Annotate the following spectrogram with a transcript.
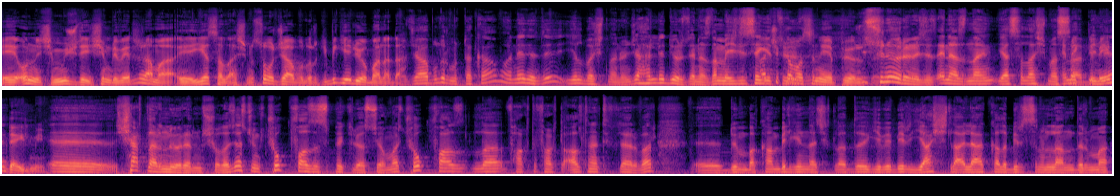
E, onun için müjdeyi şimdi verir ama e, yasalaşması ocağı bulur gibi geliyor bana da. Ocağı bulur mutlaka ama ne dedi? Yılbaşından önce hallediyoruz. En azından meclise getiriyoruz. Açıklamasını yapıyoruz. Biz şunu öğreneceğiz. En azından yasalaşmasa Emekli bile miyim, değil miyim? e, şartlarını öğrenmiş olacağız. Çünkü çok fazla spekülasyon var. Çok fazla farklı farklı alternatifler var. E, dün Bakan Bilgin'in açıkladığı gibi bir yaşla alakalı bir sınırlandırma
